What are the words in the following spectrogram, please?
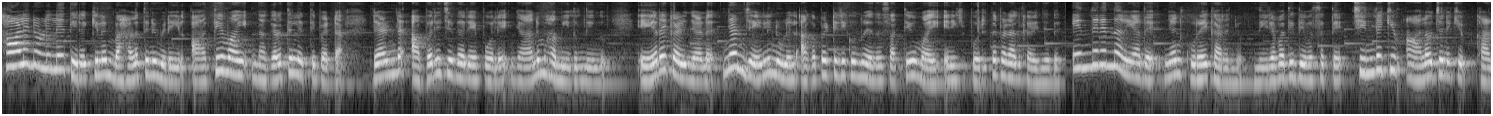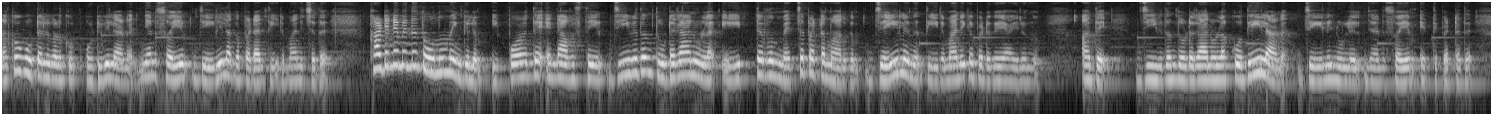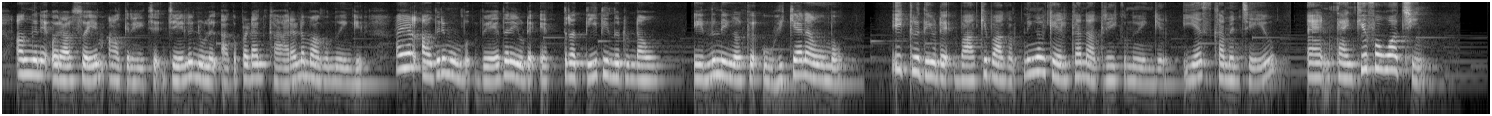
ഹാളിനുള്ളിലെ തിരക്കിലും ബഹളത്തിനുമിടയിൽ ആദ്യമായി നഗരത്തിൽ എത്തിപ്പെട്ട രണ്ട് അപരിചിതരെ പോലെ ഞാനും ഹമീദും നിന്നു. ഏറെ കഴിഞ്ഞാണ് ഞാൻ ജയിലിനുള്ളിൽ അകപ്പെട്ടിരിക്കുന്നു എന്ന സത്യവുമായി എനിക്ക് പൊരുത്തപ്പെടാൻ കഴിഞ്ഞത്. എന്തിനെന്നറിയാതെ ഞാൻ കുറെ കരഞ്ഞു. നിരവധി ദിവസത്തെ ചിന്തയ്ക്കും ആലോചനയ്ക്കും കണക്കുകൂട്ടലുകൾക്കും ഒടുവിലാണ് ഞാൻ സ്വയം ജയിലിൽ അകപ്പെടാൻ തീരുമാനിച്ചത്. കഠിനമെന്ന് തോന്നുമെങ്കിലും ഇപ്പോഴത്തെ എന്റെ അവസ്ഥയിൽ ജീവിതം തുടരാനുള്ള ഏറ്റവും മെച്ചപ്പെട്ട മാർഗം ജയിലെന്ന് തീരുമാനിക്കപ്പെടുകയായിരുന്നു. അതെ ജീവിതം തുടരാനുള്ള കൊതിയിലാണ് ജയിലിനുള്ളിൽ ഞാൻ സ്വയം എത്തിപ്പെട്ടത്. അങ്ങനെ ഒരാൾ സ്വയം ആഗ്രഹിച്ച് ജയിലിനുള്ളിൽ അകപ്പെടാൻ കാരണമാകുന്നുവെങ്കിൽ അയാൾ അതിനു മുമ്പ് വേദനയുടെ എത്ര തീ തിന്നിട്ടുണ്ടാവും എന്ന് നിങ്ങൾക്ക് ഊഹിക്കാനാവുമോ? ഈ കൃതിയുടെ ബാക്കി ഭാഗം നിങ്ങൾ കേൾക്കാൻ ആഗ്രഹിക്കുന്നുവെങ്കിൽ യെസ് കമന്റ് ചെയ്യൂ. And thank you for watching.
